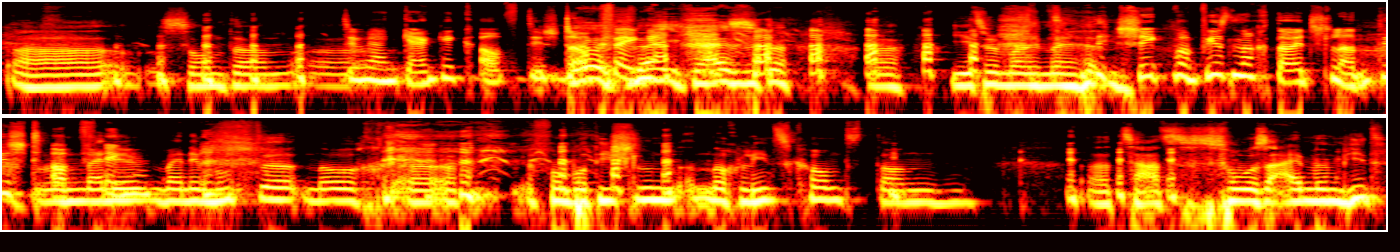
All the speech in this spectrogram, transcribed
äh, sondern äh, die werden gern gekauft, die Staubfänger. Ja, ich, weiß, ich weiß. Äh, jetzt, wenn meine, meine, Schickt man bis nach Deutschland, die Staubfänger. Wenn meine, meine Mutter nach, äh, von Bodischeln nach Linz kommt, dann äh, zahlt sowas einmal mit.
